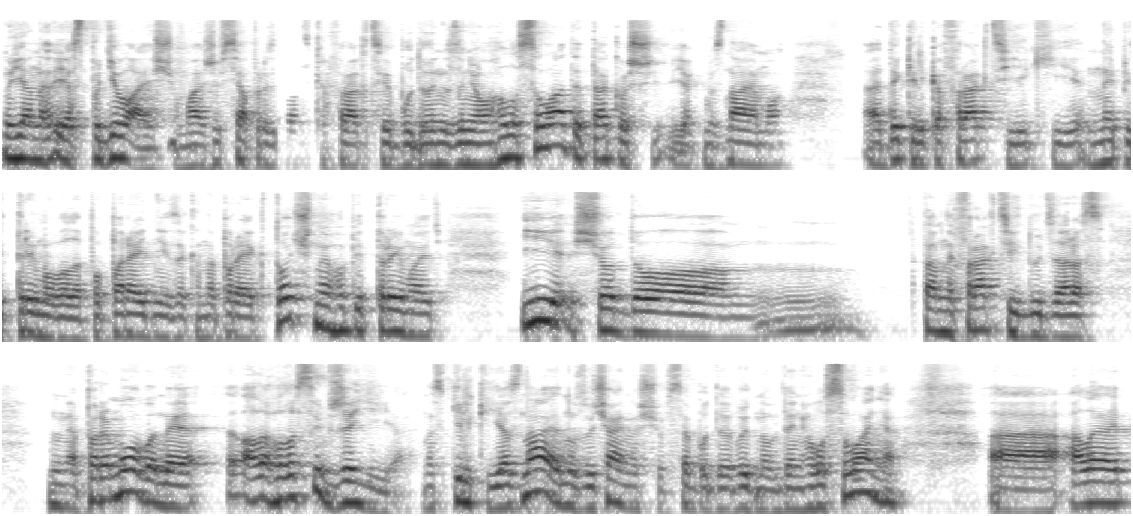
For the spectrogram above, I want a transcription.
Ну я я сподіваюся, що майже вся президентська фракція буде за нього голосувати. Також, як ми знаємо, е, декілька фракцій, які не підтримували попередній законопроект, точно його підтримують. І щодо певних фракцій йдуть зараз перемовини, але голоси вже є. Наскільки я знаю, ну звичайно, що все буде видно в день голосування. Але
